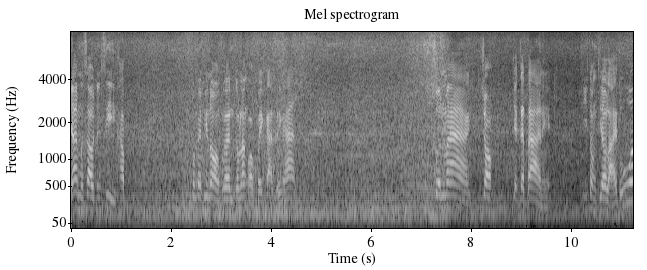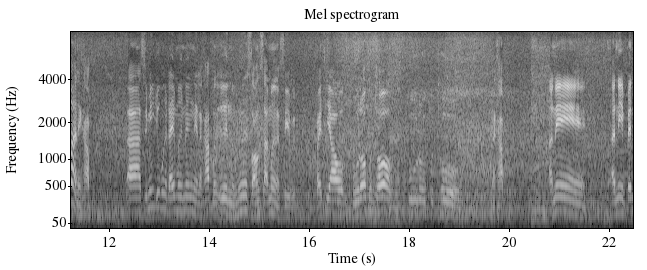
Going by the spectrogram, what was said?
ย่างมื้อเช้าจังสี่ครับพ่อแม่พี่น้องเพิ่นกำลังออกไปการไปงาน ส่วนมากจอกจาการ์ตาเนี่ยที่ท่องเที่ยวหลายตัวนี่ครับอ่าสิมีอยู่มือใดมือหนึงนี่แหละครับ มืออื่นมือฮื้อสองสามมือสี่ไปเที่ยวบูโรพุทโธบูรูพุททูนะครับ อันนี้อันนี้เป็น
